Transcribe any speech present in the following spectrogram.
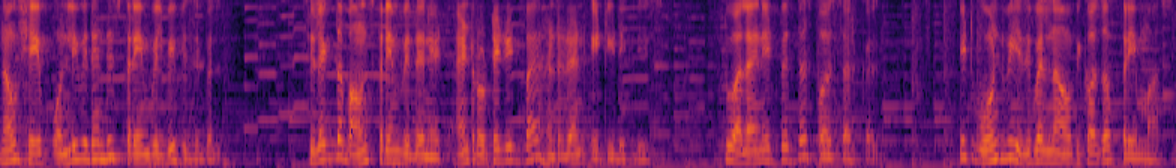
Now shape only within this frame will be visible. Select the bounce frame within it and rotate it by 180 degrees to align it with the first circle. It won't be visible now because of frame mask.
